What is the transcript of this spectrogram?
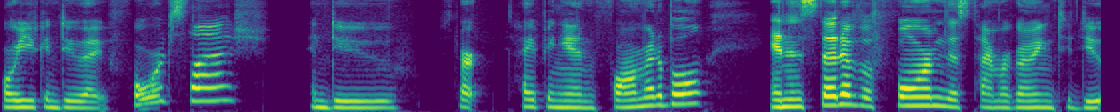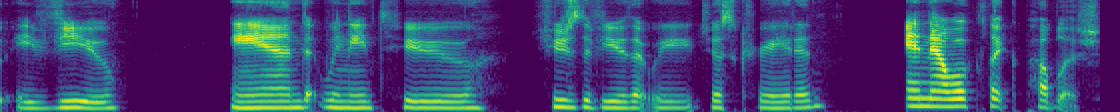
or you can do a forward slash and do start typing in formidable. And instead of a form this time, we're going to do a view. And we need to choose the view that we just created. And now we'll click publish.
